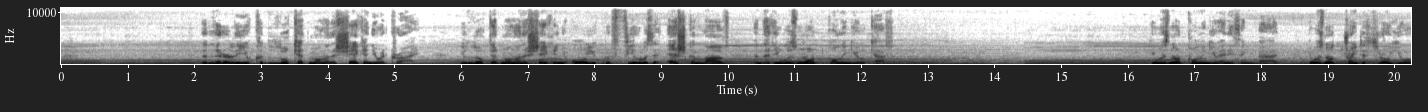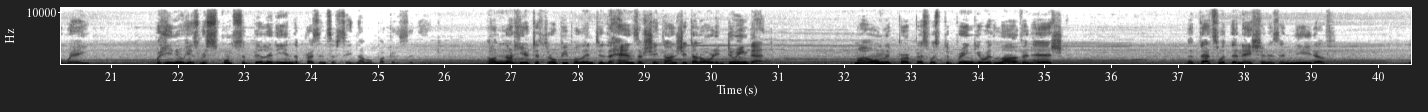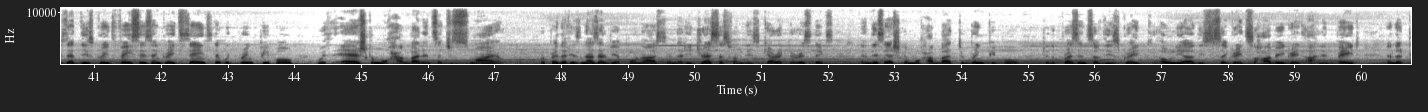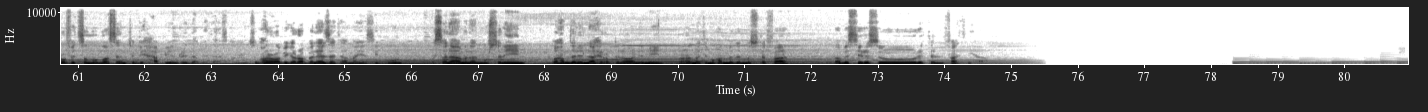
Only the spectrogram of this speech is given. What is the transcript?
That literally you could look at Mawlana Shaykh and you would cry. You looked at Mawlana Shaykh and all you could feel was the ishq and love and that he was not calling you a kafir. He was not calling you anything bad, he was not trying to throw you away but he knew his responsibility in the presence of Sayyidina Abu Bakr as-Siddiq. I'm not here to throw people into the hands of shaitan, shaitan already doing that. My only purpose was to bring you with love and ishq that that's what the nation is in need of is that these great faces and great saints that would bring people with ishq and muhabbat and such a smile. We pray that His nazar be upon us and that He dress us from these characteristics and this ishq and muhabbat to bring people to the presence of these great awliya, these great sahabi, great Ahlul Bayt and that Prophet to be happy and rida with us. Subhana rabbika rabbil izzati amma yasifoon wa salaamun al mursaleen walhamdulillahi rabbil alameen bi hurmati Muhammad al-Mustafa وبسر سورة الفاتحة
